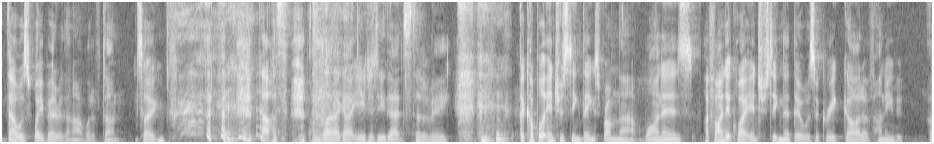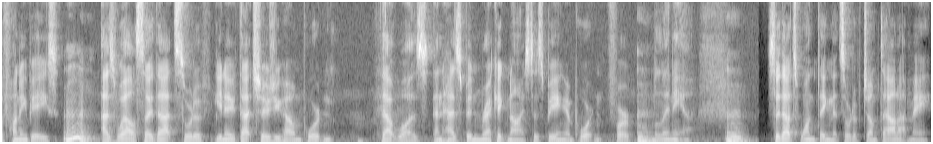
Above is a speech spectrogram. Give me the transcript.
That was way better than I would have done. So that was. I'm glad I got you to do that instead of me. a couple of interesting things from that. One is I find it quite interesting that there was a Greek god of honey of honeybees mm. as well. So that sort of you know that shows you how important that was and has been recognized as being important for mm. millennia. Mm. So that's one thing that sort of jumped out at me.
